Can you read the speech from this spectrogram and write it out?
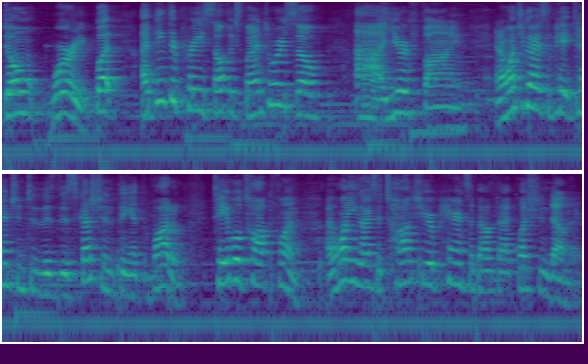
don't worry. But I think they're pretty self-explanatory, so ah, you're fine. And I want you guys to pay attention to this discussion thing at the bottom. Table talk fun. I want you guys to talk to your parents about that question down there.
